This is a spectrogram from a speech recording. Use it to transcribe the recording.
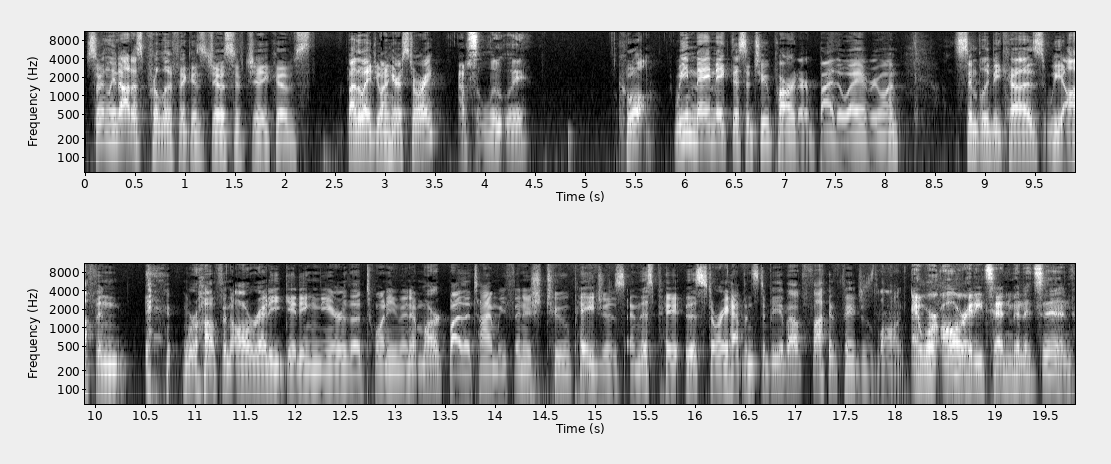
Certainly not as prolific as Joseph Jacobs. By the way, do you want to hear a story? Absolutely. Cool. We may make this a two-parter, by the way, everyone. Simply because we often we're often already getting near the 20-minute mark by the time we finish two pages, and this pa- this story happens to be about 5 pages long. And we're already 10 minutes in.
